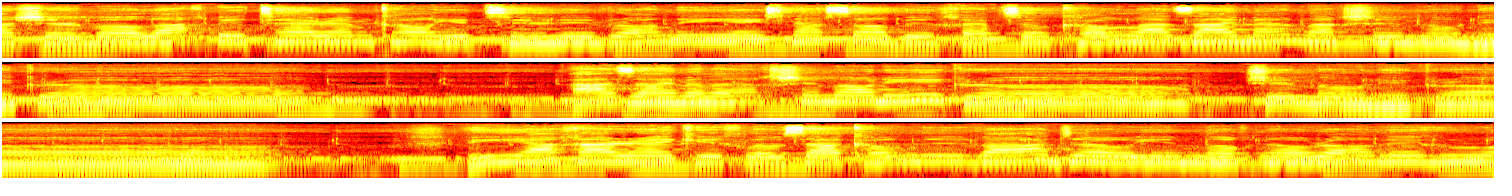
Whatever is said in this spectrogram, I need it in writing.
Hashem Olach B'Terem Kol Yitzir Nivra Li Eis Nasal B'Chepto Kol Azai Melech Shemo Nikra Azai Melech Shemo Nikra Shemo Nikra V'yacharei Kichlos HaKol Levado Yimloch Nora V'hu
